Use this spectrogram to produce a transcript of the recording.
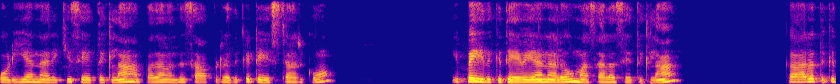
பொடியாக நறுக்கி சேர்த்துக்கலாம். அப்போ தான் வந்து சாப்பிட்றதுக்கு டேஸ்ட்டாக இருக்கும். இப்போ இதுக்கு தேவையான அளவு மசாலா சேர்த்துக்கலாம். காரத்துக்கு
